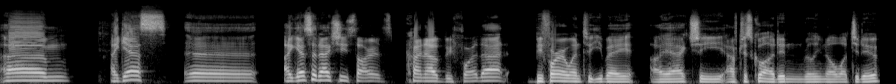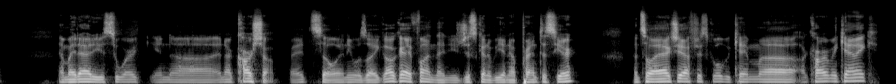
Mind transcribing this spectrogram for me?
Um, I guess uh, I guess it actually started kind of before that. Before I went to eBay, I actually after school I didn't really know what to do. And my dad used to work in uh, in a car shop, right? So and he was like, "Okay, fine. Then you're just going to be an apprentice here." And so I actually after school became a car mechanic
